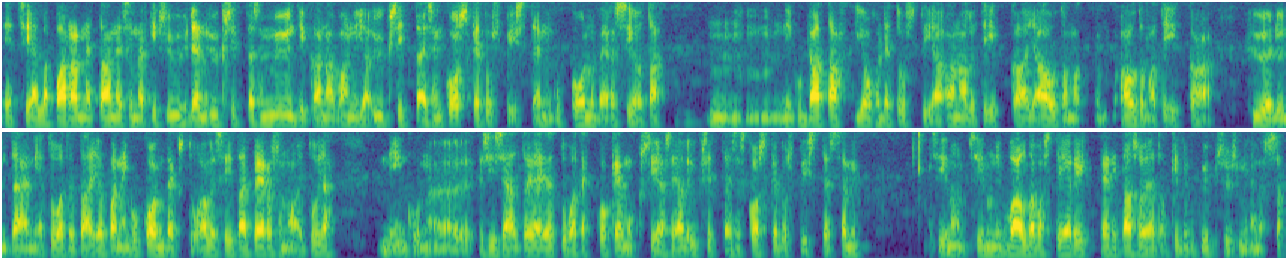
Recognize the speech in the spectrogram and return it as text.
että siellä parannetaan esimerkiksi yhden yksittäisen myyntikanavan ja yksittäisen kosketuspisteen niin kuin konversiota, mm, niin kuin datajohdetusti ja analytiikkaa ja automa- automatiikkaa hyödyntäen ja tuotetaan jopa niin kuin kontekstuaalisia tai personoituja niin kuin, sisältöjä ja tuotekokemuksia siellä yksittäisessä kosketuspisteessä, niin siinä on, siinä on niin valtavasti eri, eri tasoja toki niin kypsyysmielessä.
